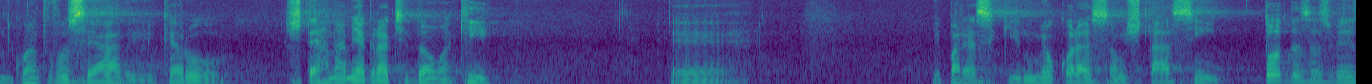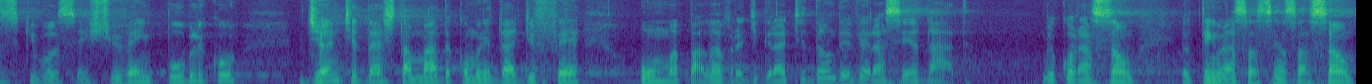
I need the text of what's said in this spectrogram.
Enquanto você abre, eu quero externar minha gratidão aqui. É, e parece que no meu coração está assim: todas as vezes que você estiver em público, diante desta amada comunidade de fé, uma palavra de gratidão deverá ser dada. Meu coração, eu tenho essa sensação,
